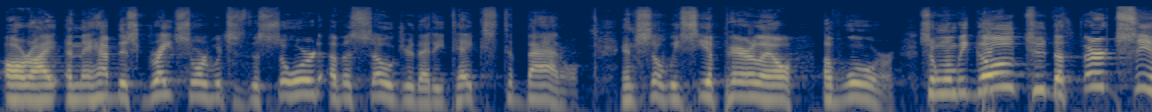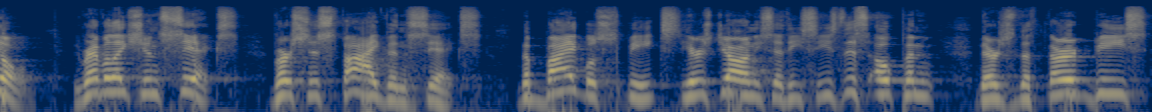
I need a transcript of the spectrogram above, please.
all right? And they have this great sword, which is the sword of a soldier that he takes to battle. And so we see a parallel of war. So when we go to the third seal, Revelation 6, verses 5 and 6. The Bible speaks. Here's John. He said he sees this open. There's the third beast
